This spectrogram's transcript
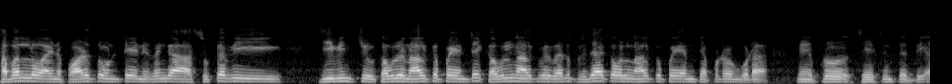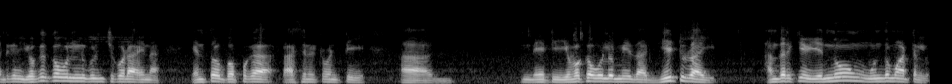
సభల్లో ఆయన పాడుతూ ఉంటే నిజంగా సుఖవి సుకవి జీవించు కవులు నాలుకపై అంటే కవులు నాలుకపై కాదు ప్రజా కవులు నాలుకపై అని చెప్పడం కూడా మేము ఎప్పుడూ చేసించద్ది అందుకని యుగ కవుల గురించి కూడా ఆయన ఎంతో గొప్పగా రాసినటువంటి నేటి యువ కవుల మీద గీటురాయి. అందరికీ ఎన్నో ముందు మాటలు.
